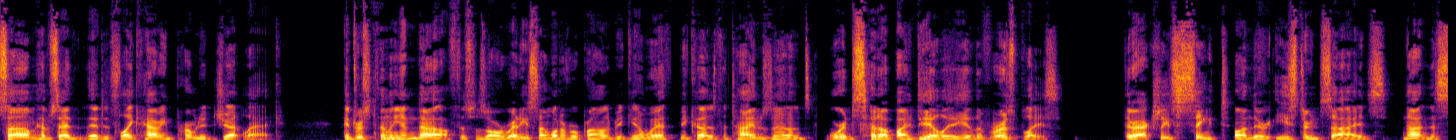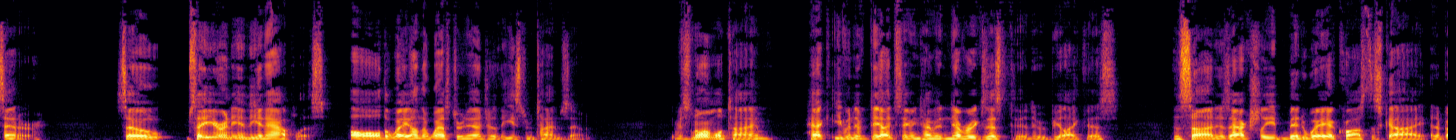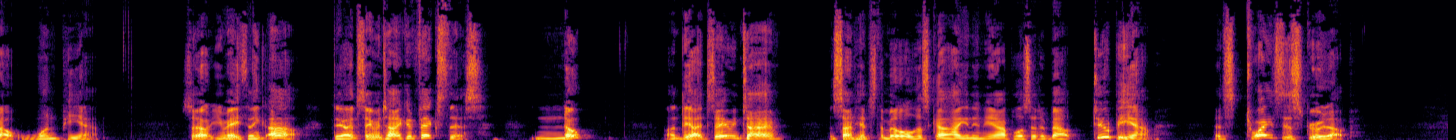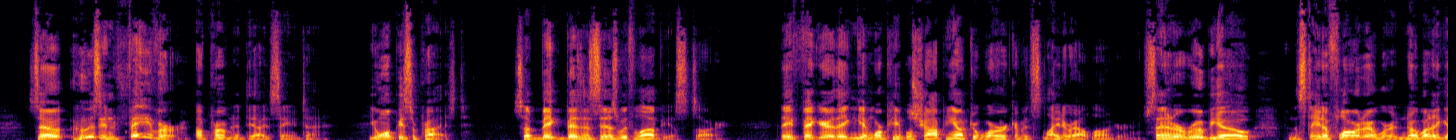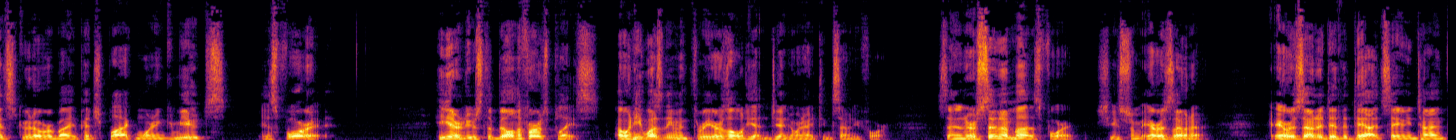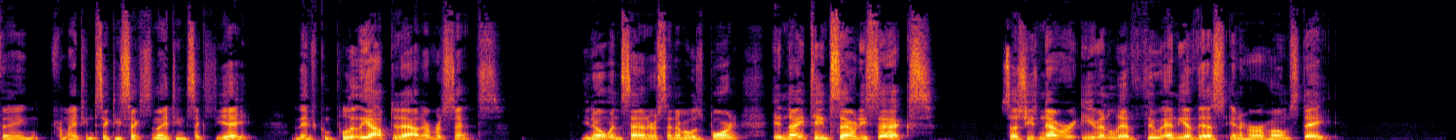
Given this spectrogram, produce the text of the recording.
Some have said that it's like having permanent jet lag. Interestingly enough, this was already somewhat of a problem to begin with because the time zones weren't set up ideally in the first place. They're actually synced on their eastern sides, not in the center. So, say you're in Indianapolis, all the way on the western edge of the eastern time zone. If it's normal time, heck, even if daylight saving time had never existed, it would be like this. The sun is actually midway across the sky at about 1 p.m. So you may think, ah, oh, daylight saving time can fix this. Nope. On daylight saving time, the sun hits the middle of the sky in Indianapolis at about 2 p.m. That's twice as screwed up. So who's in favor of permanent daylight saving time? You won't be surprised. Some big businesses with lobbyists are. They figure they can get more people shopping after work if it's lighter out longer. Senator Rubio from the state of Florida, where nobody gets screwed over by pitch black morning commutes, is for it. He introduced the bill in the first place. Oh, and he wasn't even three years old yet in January 1974. Senator Sinema is for it. She's from Arizona. Arizona did the daylight saving time thing from 1966 to 1968, and they've completely opted out ever since. You know when Senator Sinema was born? In 1976. So she's never even lived through any of this in her home state.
